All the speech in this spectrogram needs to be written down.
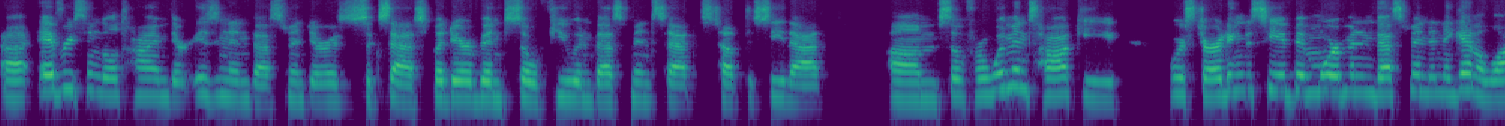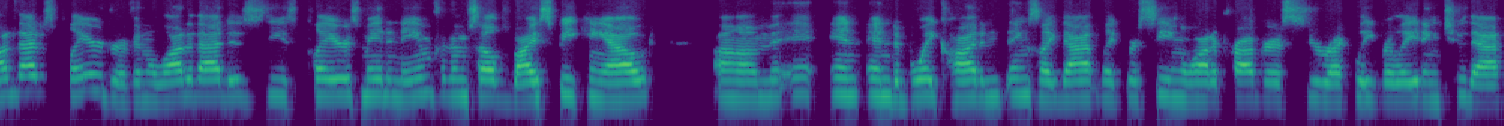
uh, every single time there is an investment, there is a success, but there have been so few investments that it's tough to see that. Um, so for women's hockey, we're starting to see a bit more of an investment. And again, a lot of that is player driven. A lot of that is these players made a name for themselves by speaking out um, and, and to boycott and things like that. Like we're seeing a lot of progress directly relating to that.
